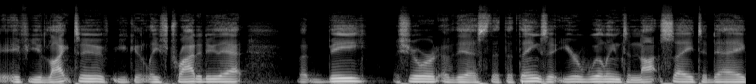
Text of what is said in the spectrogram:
if you'd like to, you can at least try to do that. But be assured of this that the things that you're willing to not say today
